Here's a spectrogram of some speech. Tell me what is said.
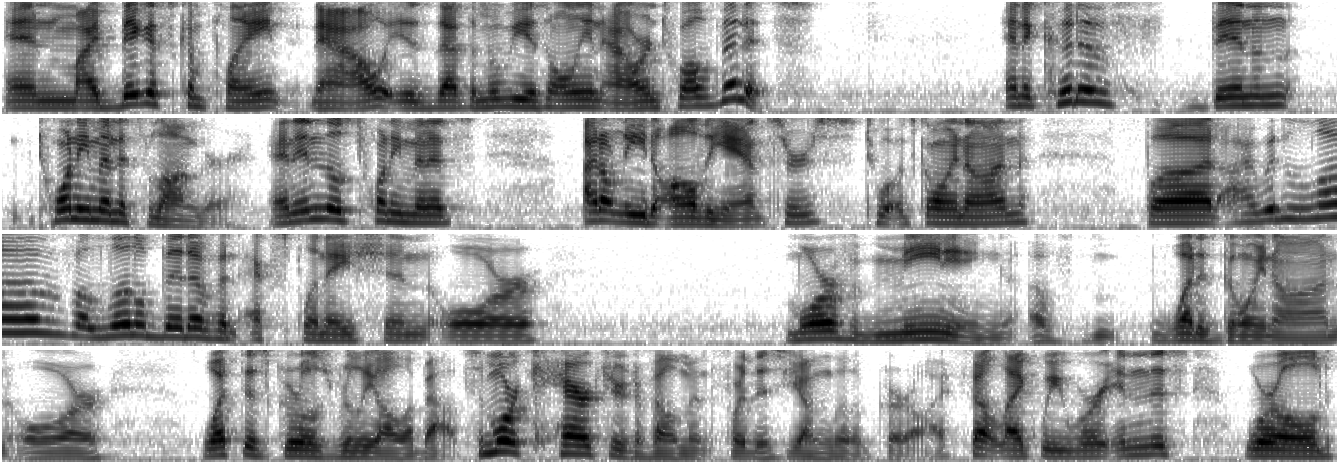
And my biggest complaint now is that the movie is only an hour and 12 minutes. And it could have been 20 minutes longer. And in those 20 minutes i don't need all the answers to what's going on but I would love a little bit of an explanation or more of a meaning of what is going on or what this girl is really all about. Some more character development for this young little girl. I felt like we were in this world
